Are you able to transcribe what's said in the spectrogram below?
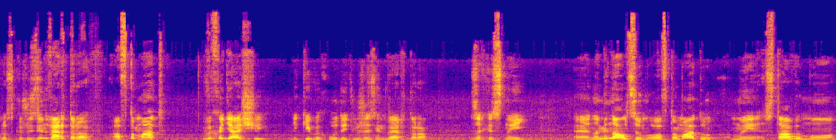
розкажу з інвертора автомат виходящий, який виходить вже з інвертора, захисний. Е, Номінал цього автомату ми ставимо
